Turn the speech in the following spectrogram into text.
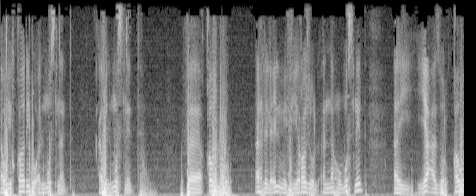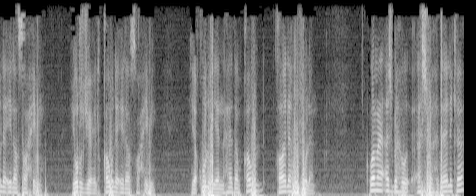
أو يقارب المسند أو المسند. فقول أهل العلم في رجل أنه مسند أي يعزو القول إلى صاحبه يرجع القول إلى صاحبه. يقول بأن هذا القول قاله فلان. وما أشبه, أشبه ذلك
